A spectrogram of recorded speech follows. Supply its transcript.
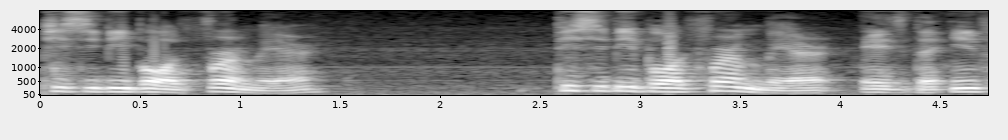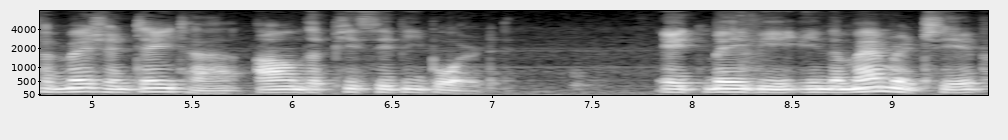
PCB board firmware PCB board firmware is the information data on the PCB board. It may be in the memory chip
